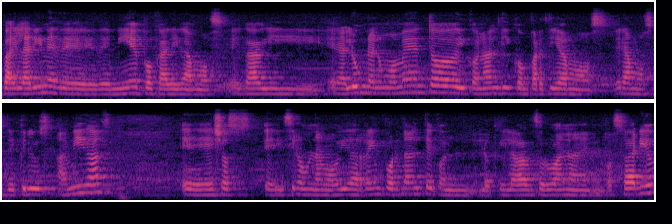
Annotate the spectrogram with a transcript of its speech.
bailarines de, de mi época, digamos. Eh, Gaby era alumna en un momento y con Andy compartíamos, éramos de Cruz amigas. Eh, ellos eh, hicieron una movida re importante con lo que es la danza urbana en Rosario.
